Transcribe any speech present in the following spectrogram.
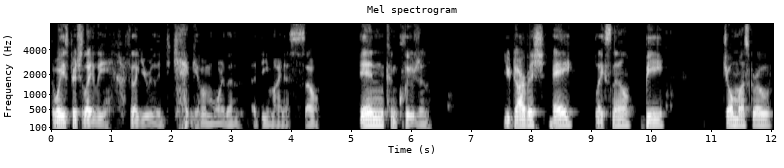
the way he's pitched lately, I feel like you really can't give him more than a D minus. So, in conclusion, Yu Darvish A, Blake Snell B, Joe Musgrove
